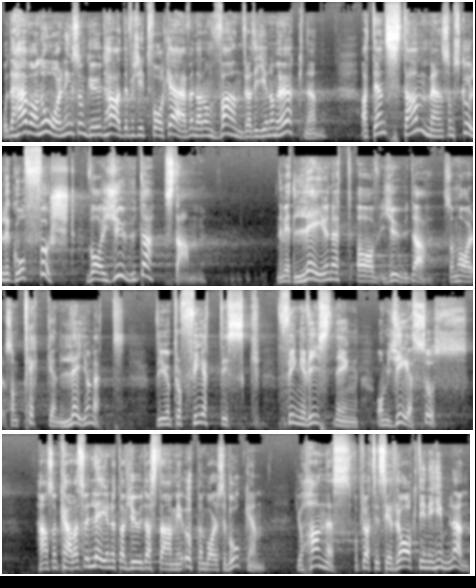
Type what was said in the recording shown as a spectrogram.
Och Det här var en ordning som Gud hade för sitt folk även när de vandrade genom öknen. Att den stammen som skulle gå först var Juda stam. Ni vet lejonet av Juda som har som tecken lejonet. Det är ju en profetisk fingervisning om Jesus. Han som kallas för lejonet av Judas stam i Uppenbarelseboken. Johannes får plötsligt se rakt in i himlen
